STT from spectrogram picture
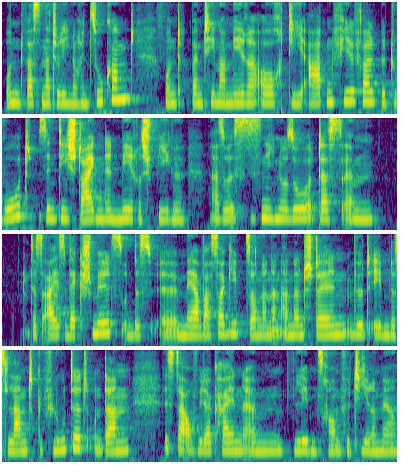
Und was natürlich noch hinzukommt und beim Thema Meere auch die Artenvielfalt bedroht, sind die steigenden Meeresspiegel. Also es ist nicht nur so, dass ähm, das Eis wegschmilzt und es äh, mehr Wasser gibt, sondern an anderen Stellen wird eben das Land geflutet und dann ist da auch wieder kein ähm, Lebensraum für Tiere mehr.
